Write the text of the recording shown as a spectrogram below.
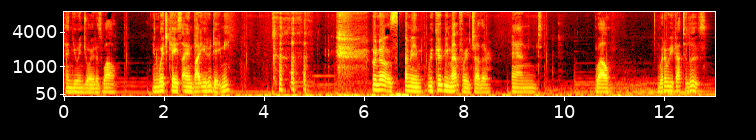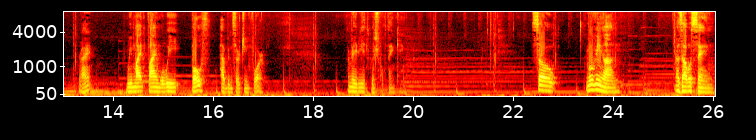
and you enjoy it as well. In which case, I invite you to date me. Who knows? I mean, we could be meant for each other. And, well, what do we got to lose, right? We might find what we both have been searching for. Or maybe it's wishful thinking. So, moving on, as I was saying,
